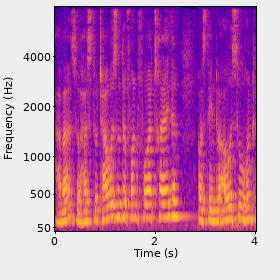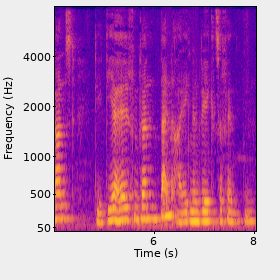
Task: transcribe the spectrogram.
Aber so hast du tausende von Vorträgen, aus denen du aussuchen kannst, die dir helfen können, deinen eigenen Weg zu finden.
